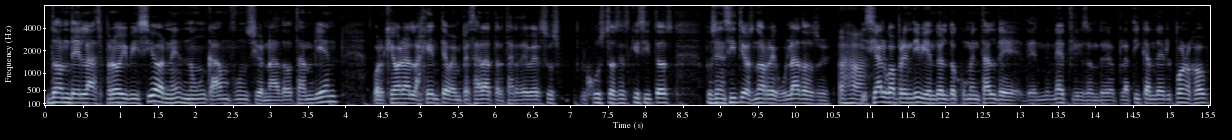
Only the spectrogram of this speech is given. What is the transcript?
donde las prohibiciones nunca han funcionado tan bien, porque ahora la gente va a empezar a tratar de ver sus justos exquisitos pues en sitios no regulados. Y si algo aprendí viendo el documental de, de, Netflix donde platican del Pornhub,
